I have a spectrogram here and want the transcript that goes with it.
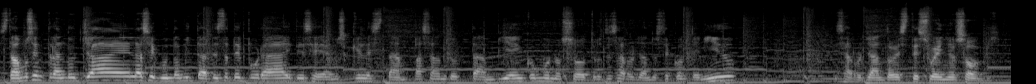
Estamos entrando ya en la segunda mitad de esta temporada y deseamos que le están pasando tan bien como nosotros desarrollando este contenido, desarrollando este sueño zombie.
